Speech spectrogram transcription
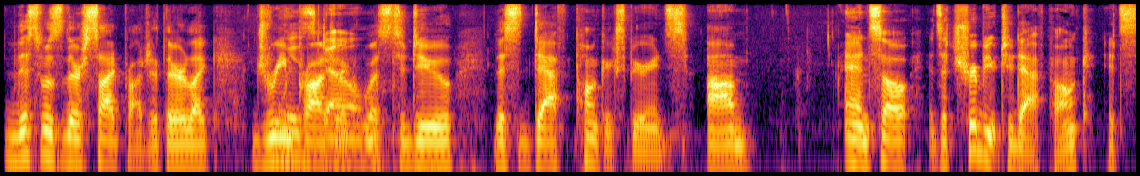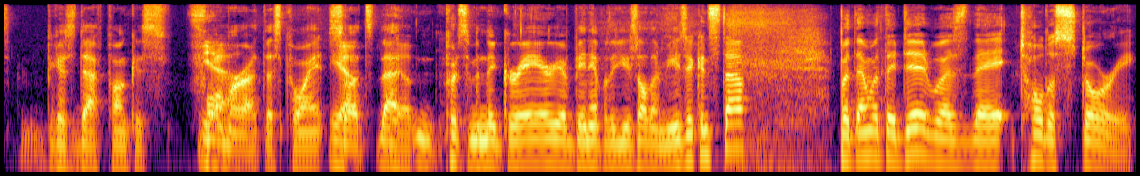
this was their side project. Their like dream project was to do this Daft Punk experience. Um, and so it's a tribute to Daft Punk. It's because Daft Punk is former Yeah. at this point, so it's that yep. puts them in the gray area of being able to use all their music and stuff. But then what they did was they told a story,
